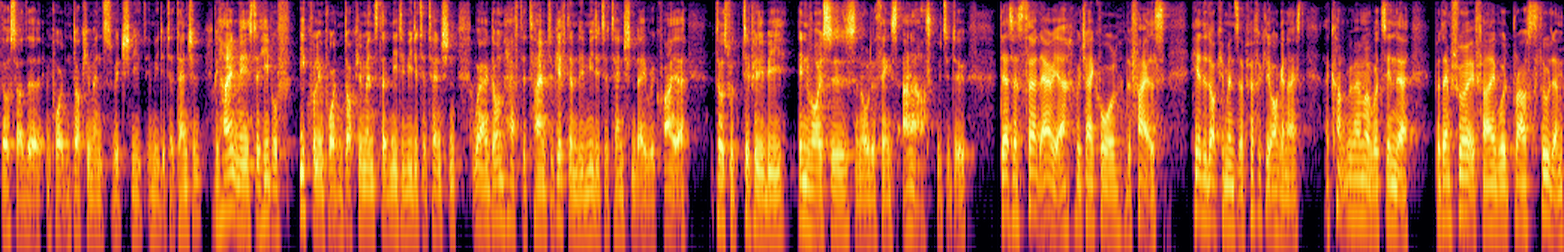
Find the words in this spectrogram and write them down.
those are the important documents which need immediate attention. Behind me is the heap of equally important documents that need immediate attention, where I don't have the time to give them the immediate attention they require. Those would typically be invoices and all the things Anna asked me to do. There's a third area, which I call the files. Here the documents are perfectly organized. I can't remember what's in there, but I'm sure if I would browse through them,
